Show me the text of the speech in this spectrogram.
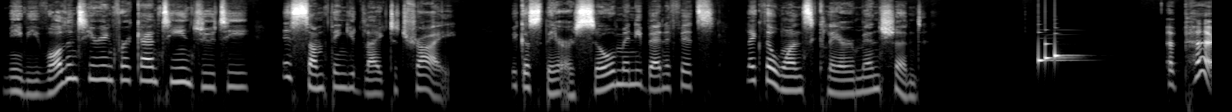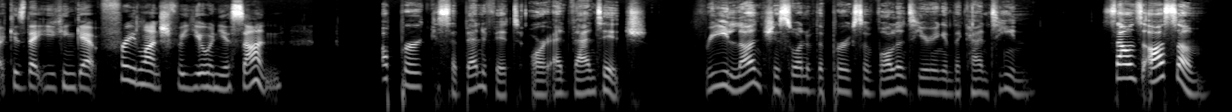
Maybe volunteering for canteen duty is something you'd like to try because there are so many benefits like the ones Claire mentioned. A perk is that you can get free lunch for you and your son. A perk is a benefit or advantage. Free lunch is one of the perks of volunteering in the canteen. Sounds awesome!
